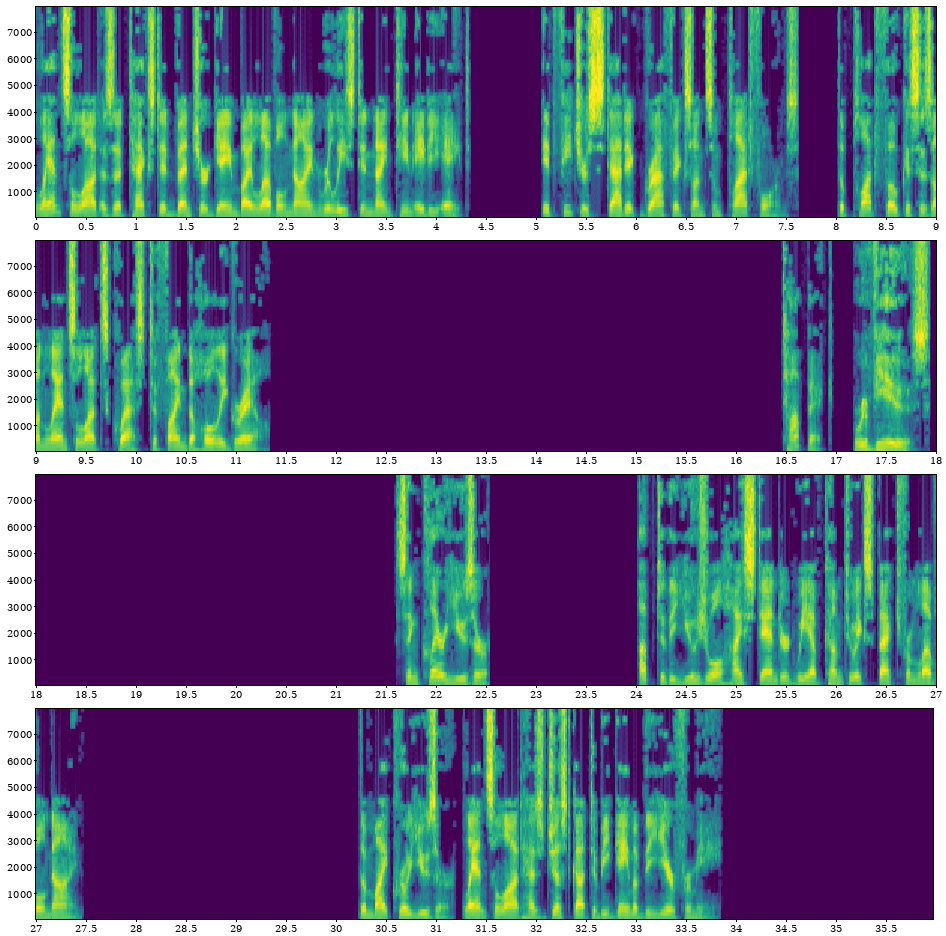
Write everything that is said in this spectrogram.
Lancelot is a text adventure game by Level 9 released in 1988. It features static graphics on some platforms. The plot focuses on Lancelot's quest to find the Holy Grail. Topic: Reviews Sinclair user Up to the usual high standard we have come to expect from Level 9. The micro user, Lancelot has just got to be Game of the Year for me.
